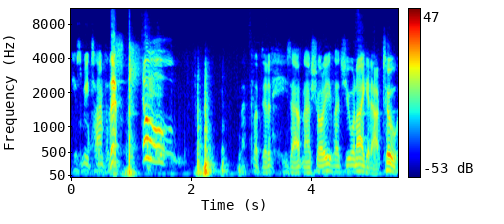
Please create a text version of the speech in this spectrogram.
Gives me time for this. Oh! That clip did it. He's out now, Shorty. Let's you and I get out, too.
